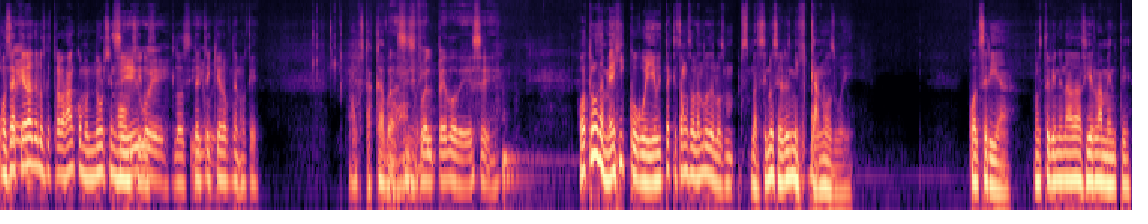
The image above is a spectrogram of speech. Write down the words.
O sea, que era de los que trabajaban como en nursing Sí, homes y güey. los, los Sí, they take güey. care of them, ok. Ah, pues está cabrón. Así fue el pedo de ese. Otro de México, güey. Ahorita que estamos hablando de los asesinos seriales mexicanos, güey. ¿Cuál sería? No te viene nada así en la mente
